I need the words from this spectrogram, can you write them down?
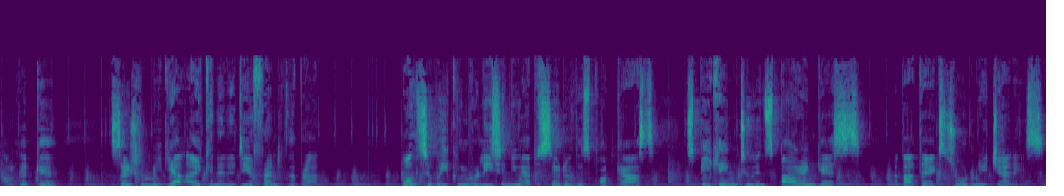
Paul Ripke, social media icon and a dear friend of the brand. Once a week, we'll release a new episode of this podcast, speaking to inspiring guests about their extraordinary journeys.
